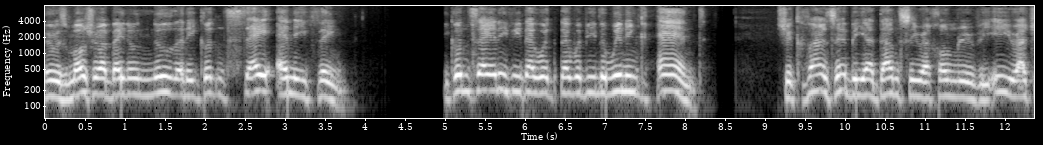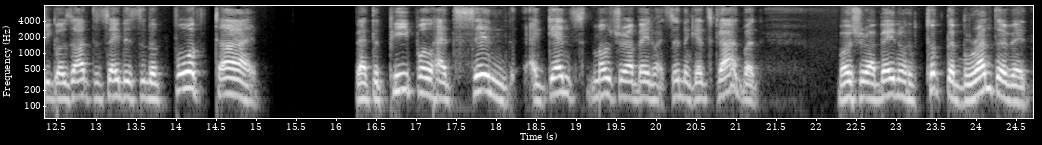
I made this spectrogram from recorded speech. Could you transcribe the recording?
It was Moshe Rabbeinu knew that he couldn't say anything. He couldn't say anything that would that would be the winning hand. Rashi goes on to say this is the fourth time that the people had sinned against Moshe Rabbeinu. I sinned against God, but Moshe Rabbeinu took the brunt of it.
